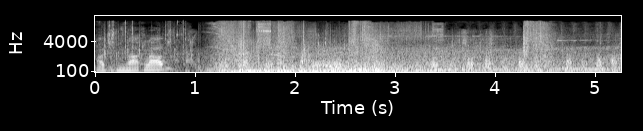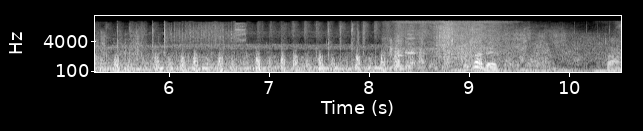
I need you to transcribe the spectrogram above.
Hatte ich einen Nachladen? Wo ist er denn? Da.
